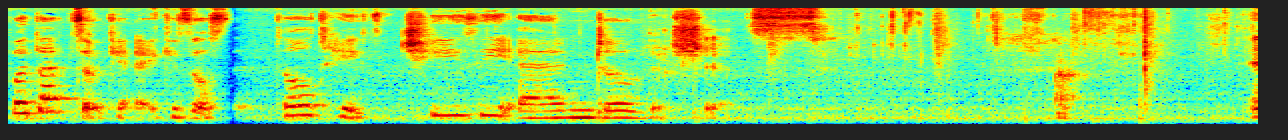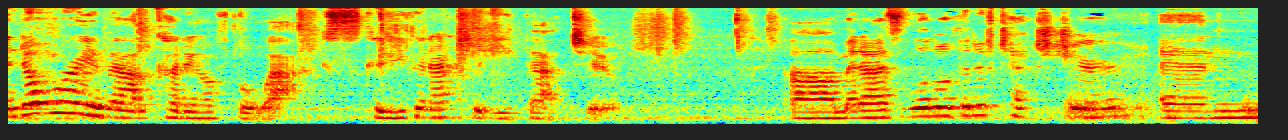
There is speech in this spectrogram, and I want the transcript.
But that's okay, because it'll still taste cheesy and delicious. And don't worry about cutting off the wax, because you can actually eat that too. Um, it adds a little bit of texture and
